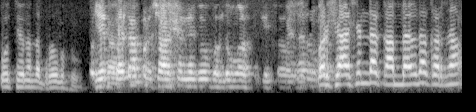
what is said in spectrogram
ਉੱਥੇ ਉਹਨਾਂ ਦਾ ਵਿਰੋਧ ਹੋਊਗਾ। ਇਹ ਪਹਿਲਾਂ ਪ੍ਰਸ਼ਾਸਨ ਨੇ ਜੋ ਬੰਦੋਬਸਤ ਕੀਤਾ ਪ੍ਰਸ਼ਾਸਨ ਦਾ ਕੰਮ ਹੈ ਉਹਦਾ ਕਰਨਾ।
